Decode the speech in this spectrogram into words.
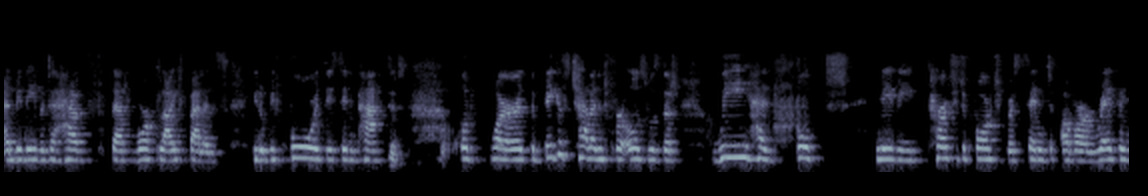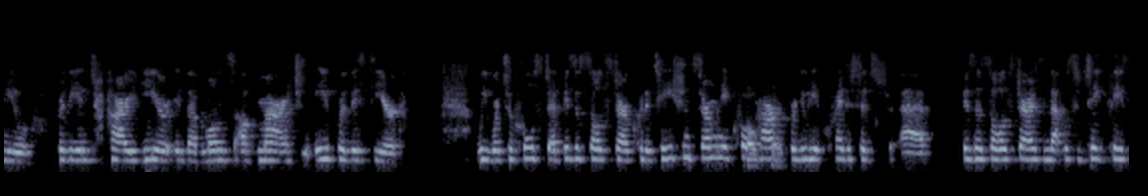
and being able to have that work life balance, you know, before this impacted. But where the biggest challenge for us was that we had booked maybe 30 to 40% of our revenue for the entire year in the months of March and April this year we were to host a Business All Star accreditation ceremony at Croke okay. Park for newly accredited uh, Business All Stars, and that was to take place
